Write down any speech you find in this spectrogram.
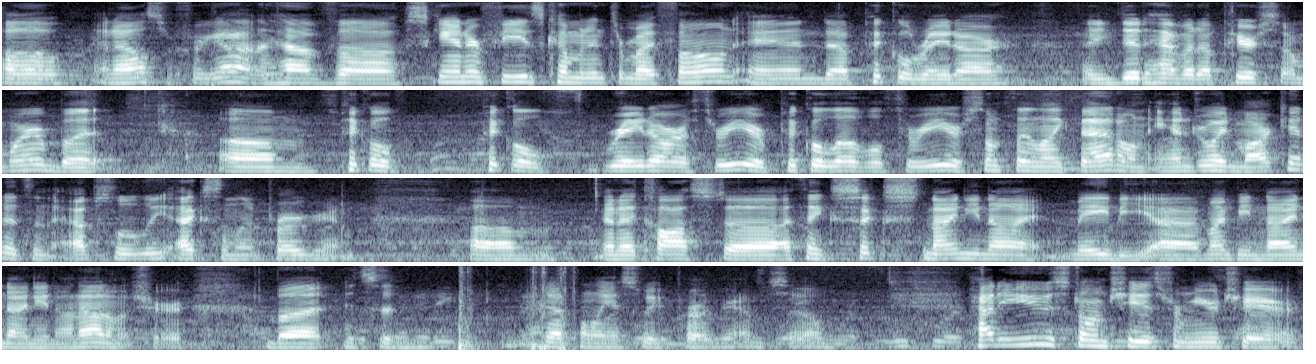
Oh, and I also forgot, I have uh, scanner feeds coming in through my phone and Pickle Radar. I did have it up here somewhere, but um, Pickle Pickle Radar 3 or Pickle Level 3 or something like that on Android Market. It's an absolutely excellent program. Um, and it costs, uh, I think, $6.99, maybe. Uh, it might be $9.99, I'm not sure. But it's a, definitely a sweet program. So, how do you storm chase from your chair?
